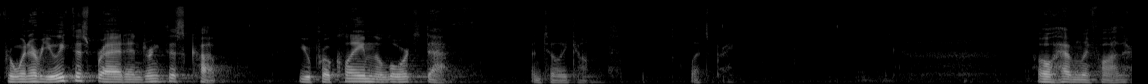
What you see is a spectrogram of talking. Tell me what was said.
For whenever you eat this bread and drink this cup, you proclaim the Lord's death until he comes. Let's pray. Oh, Heavenly Father,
